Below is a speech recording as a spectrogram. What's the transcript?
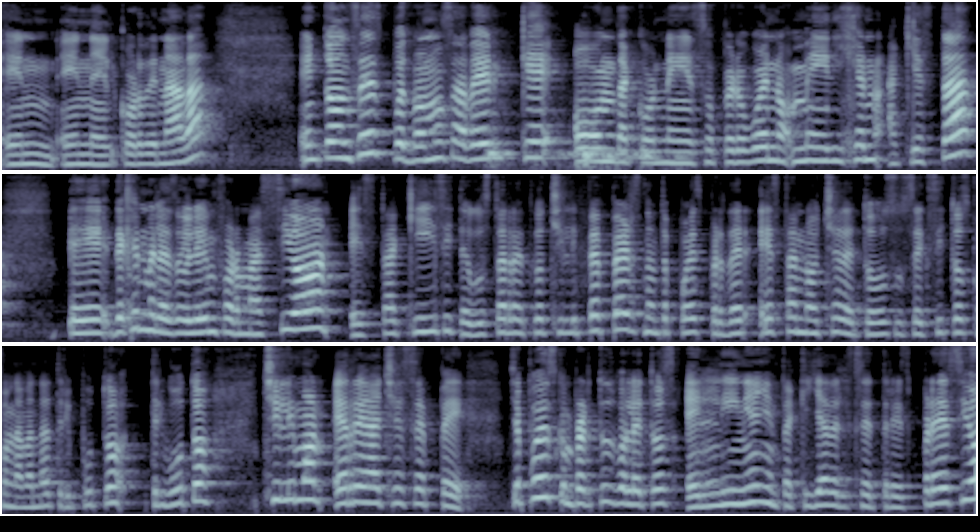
en el Coordenada. Entonces, pues vamos a ver qué onda con eso. Pero bueno, me dijeron, aquí está. Eh, déjenme les doy la información. Está aquí. Si te gusta Red Hot Chili Peppers, no te puedes perder esta noche de todos sus éxitos con la banda tributo, tributo Chilimon RHCP. Ya puedes comprar tus boletos en línea y en taquilla del C3. Precio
